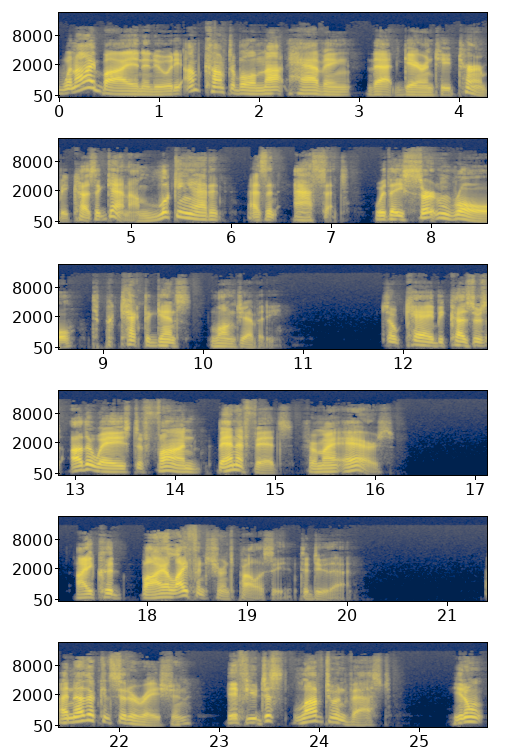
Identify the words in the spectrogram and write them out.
When I buy an annuity, I'm comfortable not having that guaranteed term because, again, I'm looking at it as an asset with a certain role to protect against longevity. It's okay because there's other ways to fund benefits for my heirs. I could buy a life insurance policy to do that. Another consideration if you just love to invest, you don't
